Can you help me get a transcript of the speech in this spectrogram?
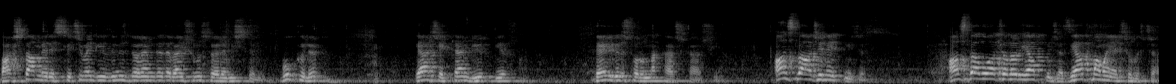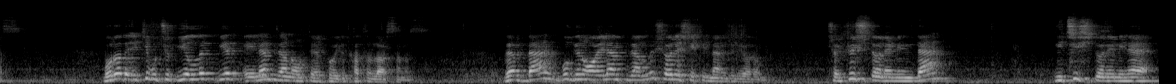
baştan beri seçime girdiğimiz dönemde de ben şunu söylemiştim. Bu kulüp gerçekten büyük bir dev bir sorunla karşı karşıya. Asla acele etmeyeceğiz. Asla bu hataları yapmayacağız. Yapmamaya çalışacağız. Burada iki buçuk yıllık bir eylem planı ortaya koyduk hatırlarsanız. Ve ben bugün o eylem planını şöyle şekillendiriyorum. Çöküş döneminden geçiş dönemine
